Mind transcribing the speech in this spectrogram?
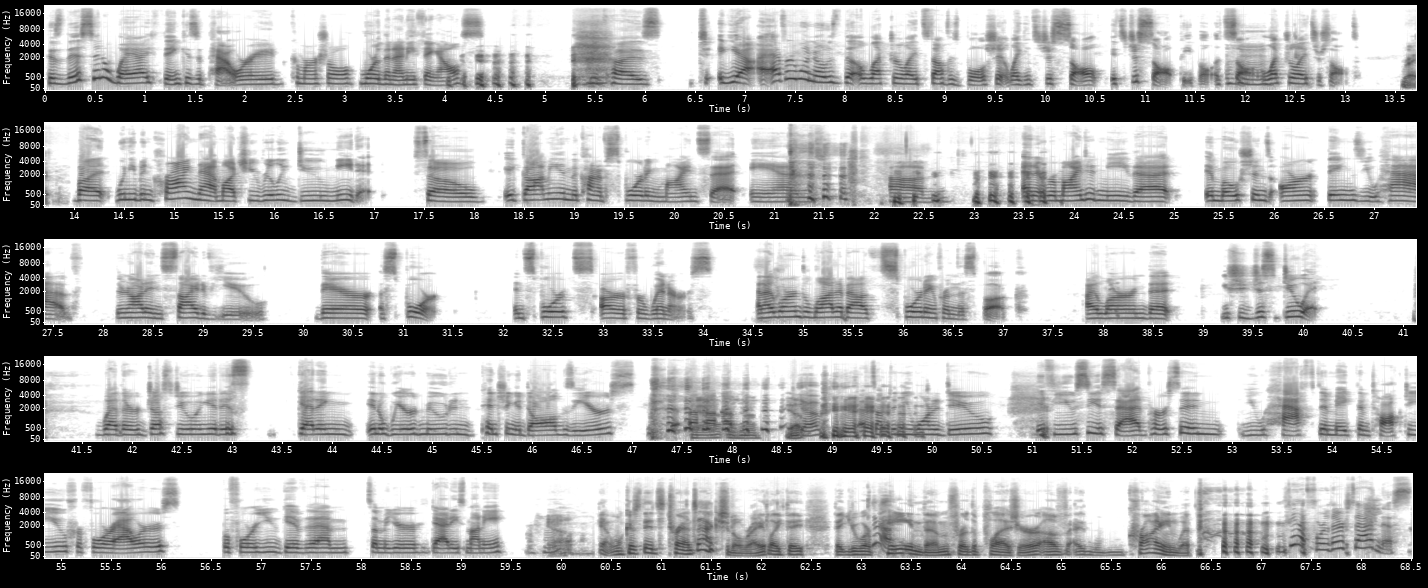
Because this, in a way, I think is a Powerade commercial more than anything else. because, t- yeah, everyone knows the electrolyte stuff is bullshit. Like, it's just salt. It's just salt, people. It's salt. Mhm. Electrolytes are salt. Right. But when you've been crying that much, you really do need it. So it got me in the kind of sporting mindset. And um, and it reminded me that emotions aren't things you have. They're not inside of you. They're a sport and sports are for winners. And i learned a lot about sporting from this book. I learned that you should just do it. Whether just doing it is getting in a weird mood and pinching a dog's ears Yeah, uh-huh. Yep. that's something you want to do. If you see a sad person, you have to make them talk to you for four hours before you give them some of your daddy's money. Mhm. Yeah, yeah. Well, because it's transactional, right? Like they that you are Yeah. paying them for the pleasure of uh, crying with them. Yeah, for their sadness.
